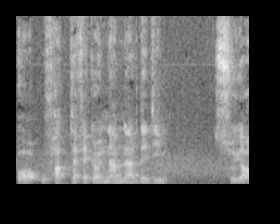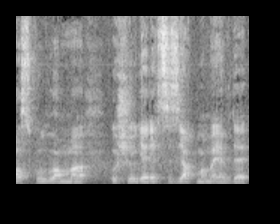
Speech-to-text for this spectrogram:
o ufak tefek önlemler dediğim suyu az kullanma, ışığı gereksiz yakmama evde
